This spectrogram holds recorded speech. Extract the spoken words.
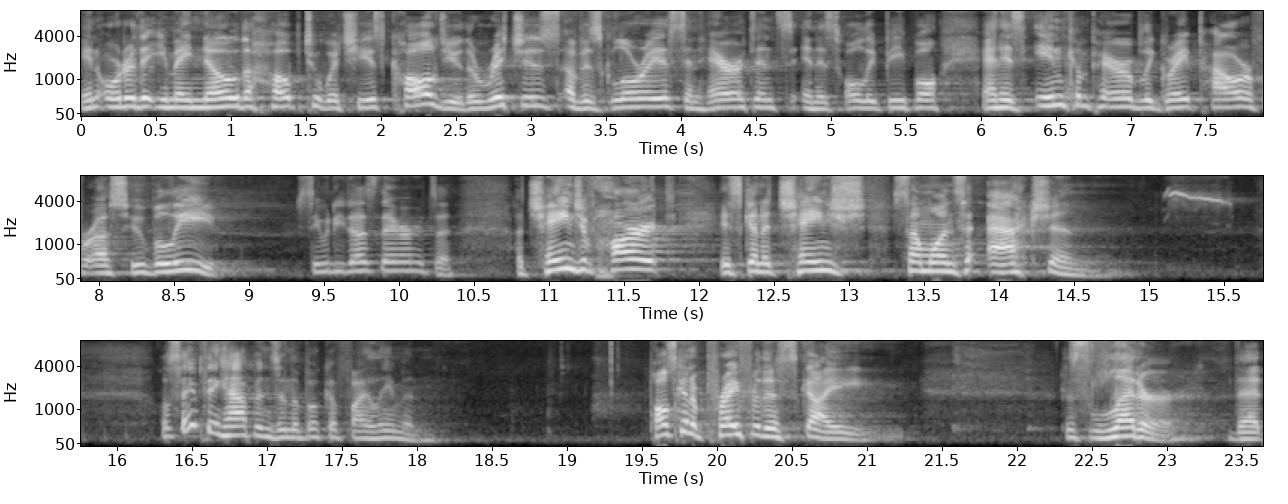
in order that you may know the hope to which he has called you, the riches of his glorious inheritance in his holy people, and his incomparably great power for us who believe. See what he does there? It's a, a change of heart, it's going to change someone's actions. Well, the same thing happens in the book of Philemon. Paul's going to pray for this guy, this letter that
